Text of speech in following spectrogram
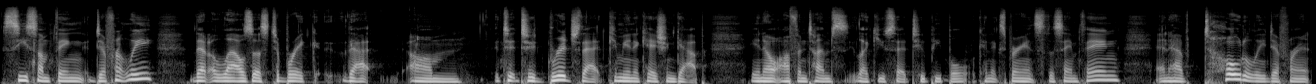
see something differently that allows us to break that um, to to bridge that communication gap. You know, oftentimes, like you said, two people can experience the same thing and have totally different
